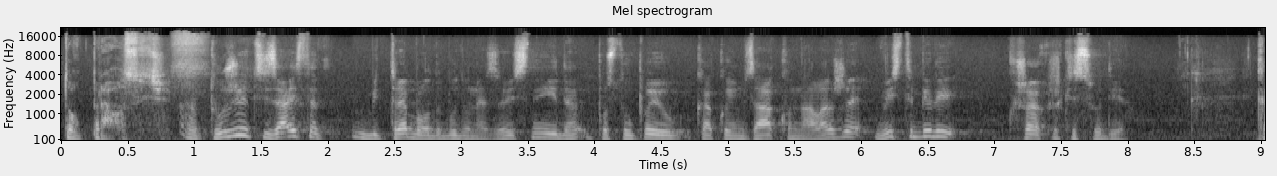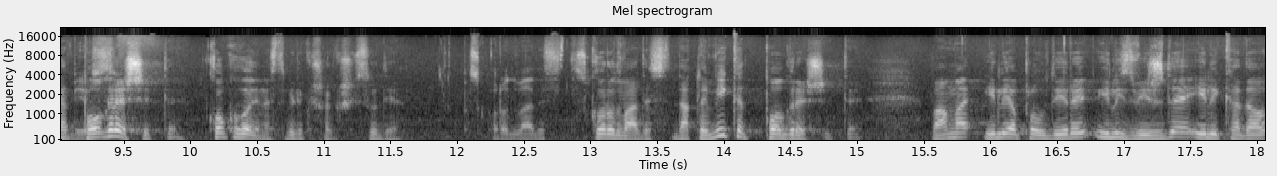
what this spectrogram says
tog pravosuđa. Tužioci zaista bi trebalo da budu nezavisni i da postupaju kako im zakon nalaže. Vi ste bili košarkaški sudija. Kad Bio pogrešite, koliko godina ste bili košarkaški sudija? Pa skoro 20. Skoro 20. Dakle, vi kad pogrešite, vama ili aplaudiraju ili zvižde ili kada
